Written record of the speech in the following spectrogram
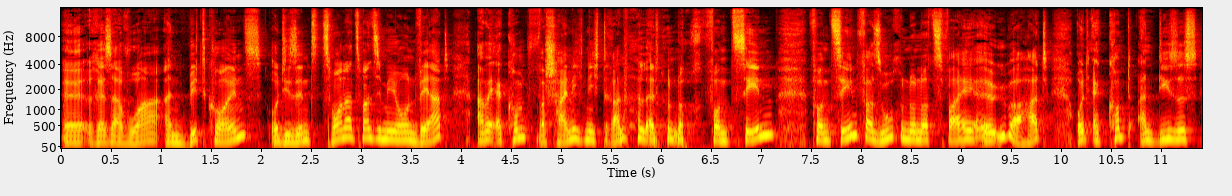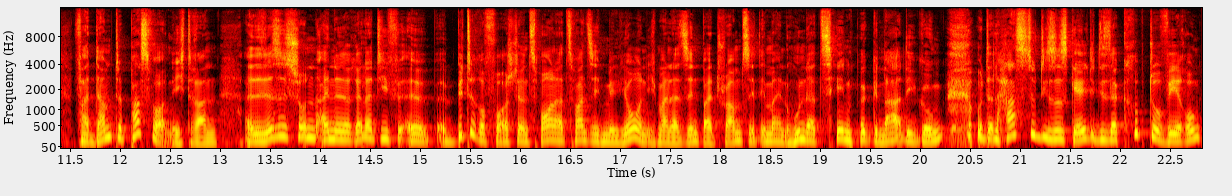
äh, Reservoir an Bitcoins und die sind 220 Millionen wert, aber er kommt wahrscheinlich nicht dran, weil er nur noch von zehn, von zehn Versuchen nur noch zwei äh, über hat und er kommt an dieses verdammte Passwort nicht dran. Also das ist schon eine relativ äh, bittere Vorstellung, 220 Millionen. Ich meine, das sind bei Trump sind immerhin 110 Begnadigungen und dann hast du dieses Geld in dieser Kryptowährung,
